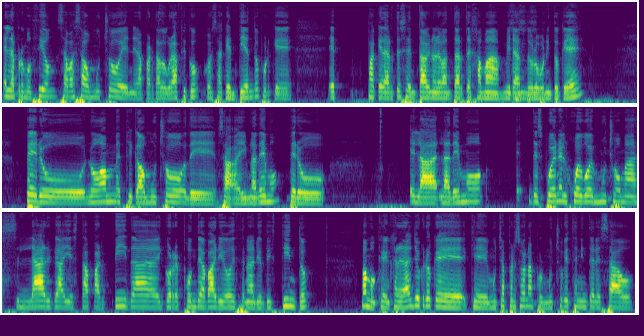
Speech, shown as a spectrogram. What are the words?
en la promoción se ha basado mucho en el apartado gráfico, cosa que entiendo porque es para quedarte sentado y no levantarte jamás mirando lo bonito que es. Pero no han explicado mucho de... O sea, hay una demo, pero eh, la, la demo eh, después en el juego es mucho más larga y está partida y corresponde a varios escenarios distintos. Vamos, que en general yo creo que, que muchas personas, por mucho que estén interesados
